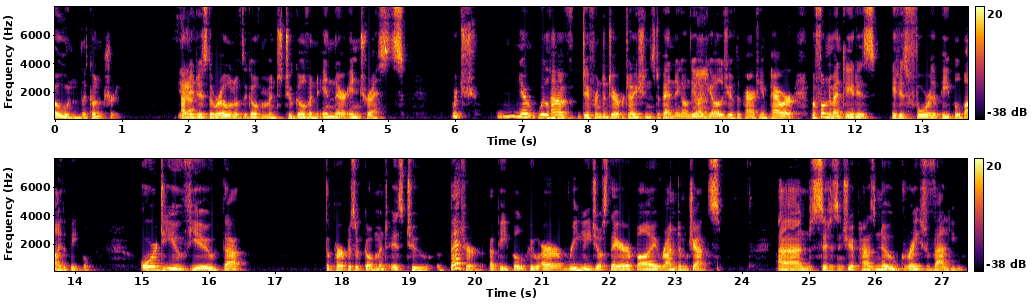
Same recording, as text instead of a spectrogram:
own the country, yeah. and it is the role of the government to govern in their interests, which you know, will have different interpretations depending on the mm. ideology of the party in power, but fundamentally it is it is for the people by the people? Or do you view that the purpose of government is to better a people who are really just there by random chance? And citizenship has no great value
